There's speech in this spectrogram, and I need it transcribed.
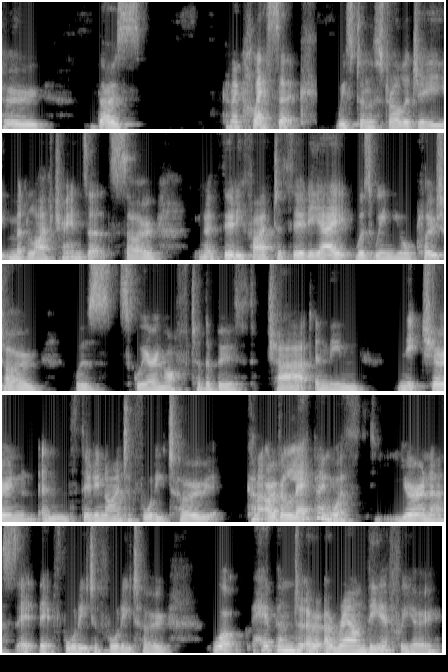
to those kind of classic Western astrology midlife transits? So, you know, 35 to 38 was when your Pluto was squaring off to the birth chart, and then Neptune in 39 to 42, kind of overlapping with Uranus at that 40 to 42. What happened around there for you?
